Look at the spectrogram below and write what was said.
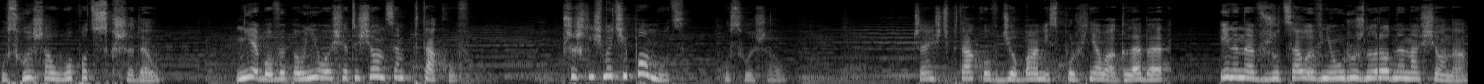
usłyszał łopot skrzydeł. Niebo wypełniło się tysiącem ptaków. Przyszliśmy ci pomóc, usłyszał. Część ptaków dziobami spulchniała glebę, inne wrzucały w nią różnorodne nasiona,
